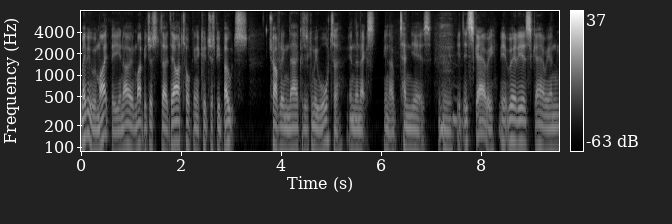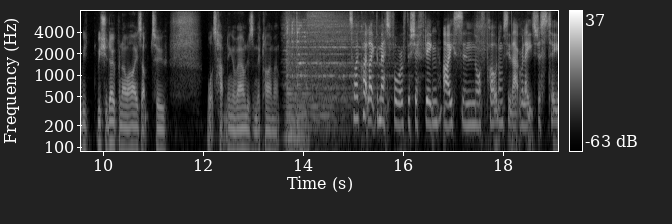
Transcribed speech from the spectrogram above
Maybe we might be, you know, it might be just that they are talking, it could just be boats traveling there because it's going to be water in the mm. next, you know, 10 years. Mm. It, it's scary. It really is scary. And we, we should open our eyes up to what's happening around us in the climate. So I quite like the metaphor of the shifting ice in North Pole. And obviously, that relates just to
